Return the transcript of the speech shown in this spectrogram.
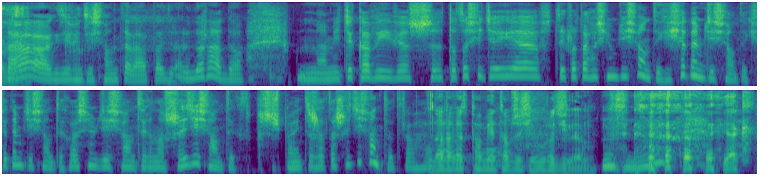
tak, 90 lata, Eldorado. A mnie ciekawi, wiesz, to co się dzieje w tych latach 80. i 70., 70., 80., no 60., przecież pamiętasz lata 60. trochę. No nawet pamiętam, że się urodziłem. jak,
